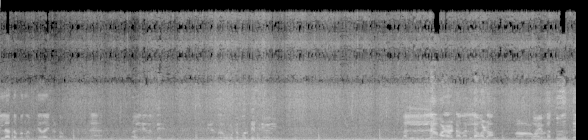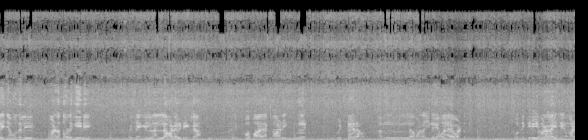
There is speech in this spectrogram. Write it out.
ഇല്ലാത്തപ്പോ നിർത്തിയതായിട്ടുണ്ടാവും ഇതൊന്ന് റോട്ട് മുറിച്ചതിന് നല്ല മഴ കേട്ടാ നല്ല മഴ. കോയമ്പത്തൂർ കഴിഞ്ഞ മുതൽ മഴ തുടങ്ങീന്. പക്ഷെങ്കിൽ നല്ല മഴ കിട്ടിയില്ല. ഇപ്പൊ പാലക്കാട് ഇങ്ങ് വിട്ടേരം നല്ല മഴ. ഇതേ മഴയാ വേണ്ടത് ഒന്നിക്കിൽ ഈ മഴ ഇല്ലെങ്കിൽ മഴ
